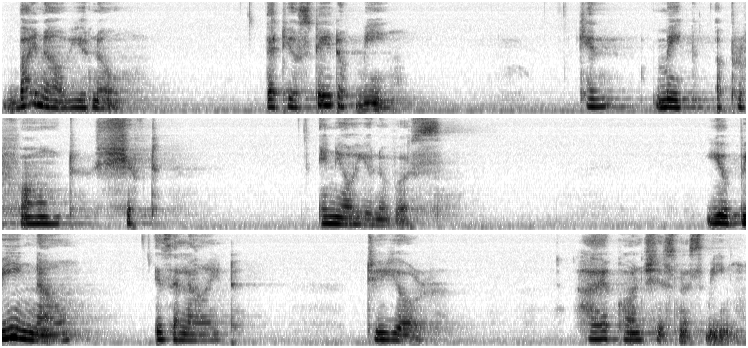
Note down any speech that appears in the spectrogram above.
By now, you know that your state of being can make a profound shift in your universe. Your being now is aligned to your higher consciousness being.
